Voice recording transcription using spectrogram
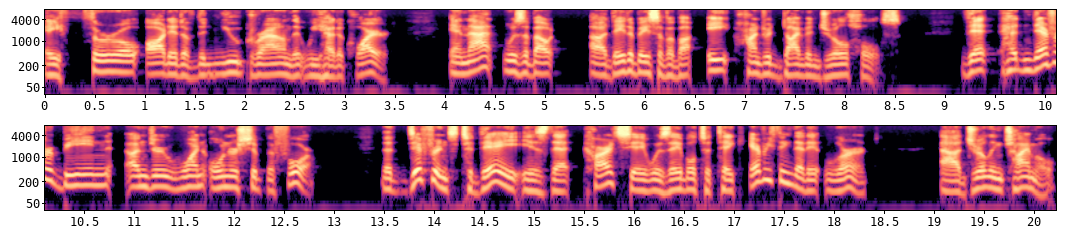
a thorough audit of the new ground that we had acquired, and that was about a database of about 800 diamond drill holes that had never been under one ownership before. The difference today is that Cartier was able to take everything that it learned uh, drilling Chimo,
